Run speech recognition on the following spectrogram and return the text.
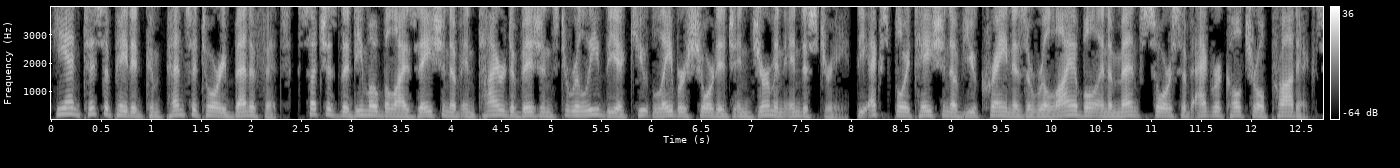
He anticipated compensatory benefits, such as the demobilization of entire divisions to relieve the acute labor shortage in German industry, the exploitation of Ukraine as a reliable and immense source of agricultural products,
